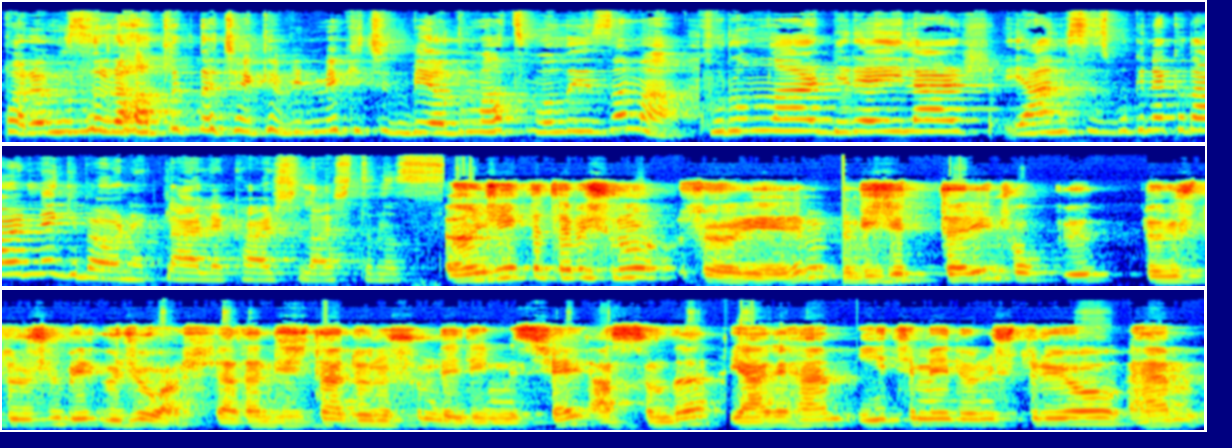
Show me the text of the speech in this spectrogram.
paramızı rahatlıkla çekebilmek için bir adım atmalıyız ama kurumlar, bireyler yani siz bugüne kadar ne gibi örneklerle karşılaştınız? Öncelikle tabii şunu söyleyelim. Dijitalin çok büyük dönüştürücü bir gücü var. Zaten dijital dönüşüm dediğimiz şey aslında yani hem eğitimi dönüştürüyor hem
